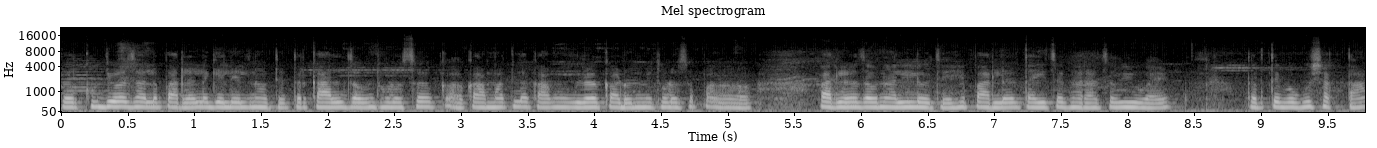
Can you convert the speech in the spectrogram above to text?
तर खूप दिवस झालं पार्लरला गेलेले नव्हते. तर काल जाऊन थोडंसं क कामातलं काम वेळ काढून मी थोडंसं प पार्लरला जाऊन आलेले होते. हे पार्लर ताईचं घराचं व्ह्यू आहे. तर ते बघू शकता.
